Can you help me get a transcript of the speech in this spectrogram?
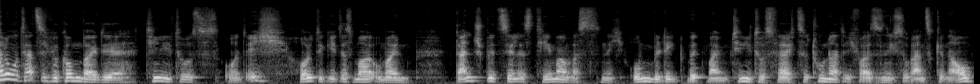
Hallo und herzlich willkommen bei der Tinnitus und ich. Heute geht es mal um ein ganz spezielles Thema, was nicht unbedingt mit meinem Tinnitus vielleicht zu tun hat. Ich weiß es nicht so ganz genau.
